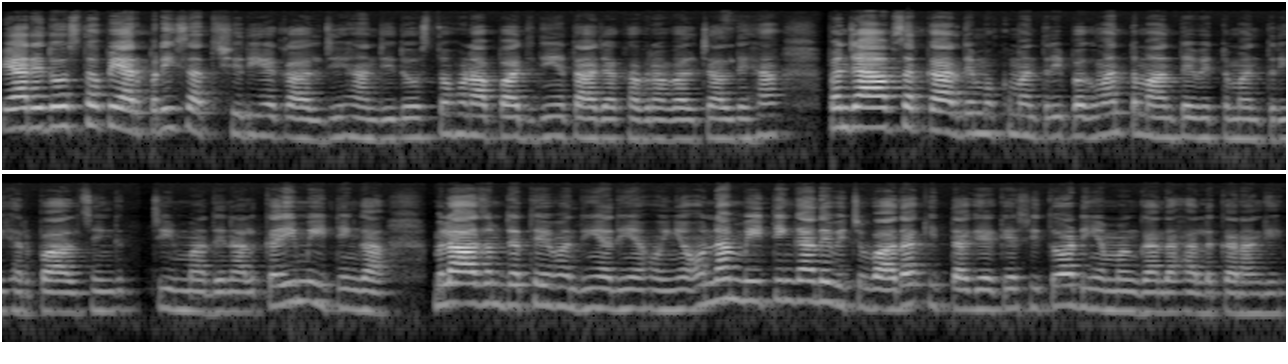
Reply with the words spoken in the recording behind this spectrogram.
ਪਿਆਰੇ ਦੋਸਤੋ, ਪਿਆਰ ਭਰੀ ਸਤਿ ਸ਼੍ਰੀ ਅਕਾਲ ਜੀ। ਹਾਂਜੀ ਦੋਸਤੋ, ਹੁਣ ਆਪਾਂ ਅੱਜ ਦੀਆਂ ਤਾਜ਼ਾ ਖਬਰਾਂ ਵੱਲ ਚੱਲਦੇ ਹਾਂ। ਪੰਜਾਬ ਸਰਕਾਰ ਦੇ ਮੁੱਖ ਮੰਤਰੀ ਭਗਵੰਤ ਮਾਨ ਤੇ ਵਿੱਤ ਮੰਤਰੀ ਹਰਪਾਲ ਸਿੰਘ ਚੀਮਾ ਦੇ ਨਾਲ ਕਈ ਮੀਟਿੰਗਾਂ, ਮੁਲਾਜ਼ਮ ਜਥੇਬੰਦੀਆਂ ਦੀਆਂ ਹੋਈਆਂ। ਉਹਨਾਂ ਮੀਟਿੰਗਾਂ ਦੇ ਵਿੱਚ ਵਾਅਦਾ ਕੀਤਾ ਗਿਆ ਕਿ ਅਸੀਂ ਤੁਹਾਡੀਆਂ ਮੰਗਾਂ ਦਾ ਹੱਲ ਕਰਾਂਗੇ।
